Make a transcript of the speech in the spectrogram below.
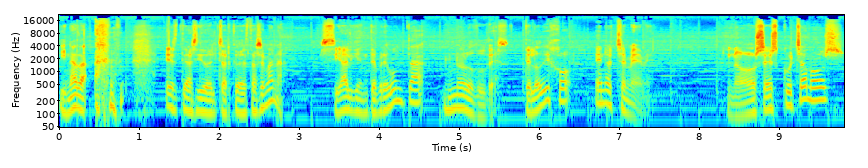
Y nada, este ha sido el charco de esta semana. Si alguien te pregunta, no lo dudes. Te lo dijo en HMM. Nos escuchamos.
